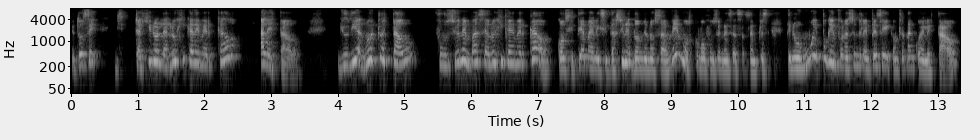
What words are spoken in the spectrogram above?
Entonces, trajeron la lógica de mercado al Estado. Y hoy día nuestro Estado funciona en base a lógica de mercado, con sistema de licitaciones, donde no sabemos cómo funcionan esas empresas. Tenemos muy poca información de las empresas que contratan con el Estado,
